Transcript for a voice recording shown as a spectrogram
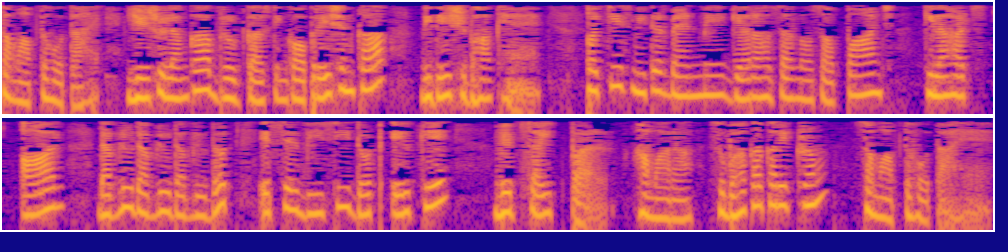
समाप्त होता है। ये श्रीलंका ब्रॉडकास्टिंग कॉरपोरेशन का विदेश विभाग है। 25 मीटर बैंड में 11905 किलोहर्ट्ज और www.slbc.lk वेबसाइट पर हमारा सुबह का कार्यक्रम समाप्त होता है।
